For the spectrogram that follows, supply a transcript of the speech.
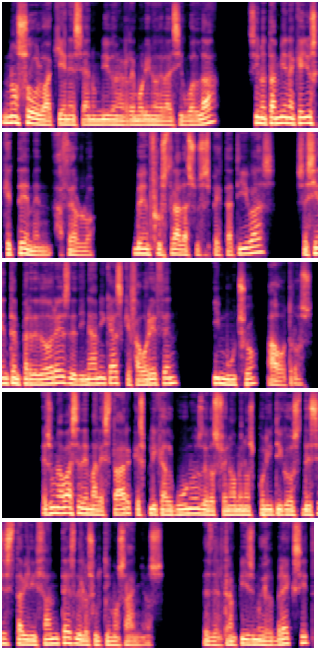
no solo a quienes se han hundido en el remolino de la desigualdad, sino también a aquellos que temen hacerlo ven frustradas sus expectativas, se sienten perdedores de dinámicas que favorecen y mucho a otros. Es una base de malestar que explica algunos de los fenómenos políticos desestabilizantes de los últimos años, desde el trumpismo y el Brexit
